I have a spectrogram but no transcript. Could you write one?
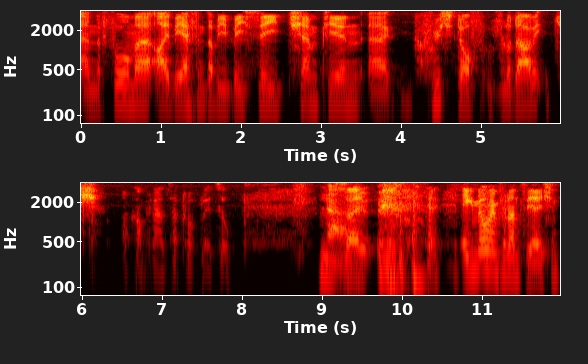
and the former IBF and WBC champion uh, Krzysztof Vlodaric. I can't pronounce that properly at all. No. So, ignoring pronunciation,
